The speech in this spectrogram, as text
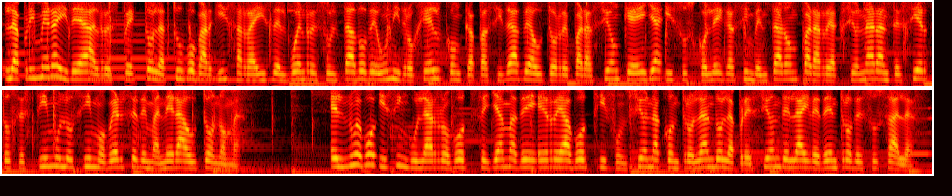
La primera idea al respecto la tuvo Varghese a raíz del buen resultado de un hidrogel con capacidad de autorreparación que ella y sus colegas inventaron para reaccionar ante ciertos estímulos y moverse de manera autónoma. El nuevo y singular robot se llama DRA-Bot y funciona controlando la presión del aire dentro de sus alas.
